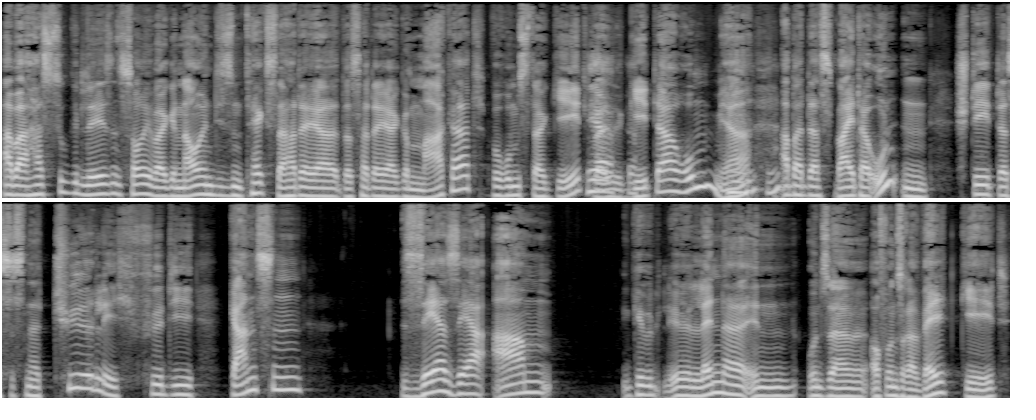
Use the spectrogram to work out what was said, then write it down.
Aber hast du gelesen, sorry, weil genau in diesem Text, da hat er ja, das hat er ja gemarkert, worum es da geht, Ja, weil ja. geht darum, ja. Aber das weiter unten steht, dass es natürlich für die ganzen sehr, sehr armen äh, Länder in unser, auf unserer Welt geht,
